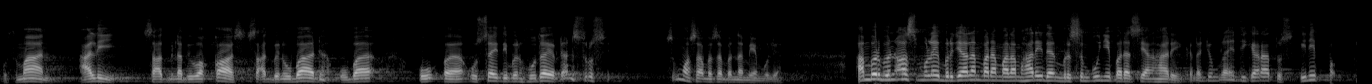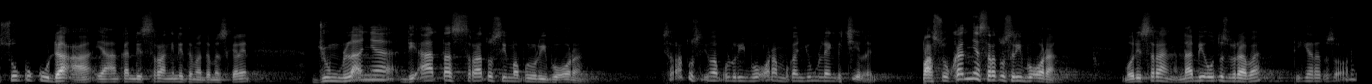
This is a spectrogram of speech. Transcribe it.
Uthman, Ali, Sa'ad bin Abi Waqqas, Sa'ad bin Ubadah, Uba, U, uh, Usaid bin Hudair dan seterusnya. Semua sahabat-sahabat Nabi yang mulia. Amr bin As mulai berjalan pada malam hari dan bersembunyi pada siang hari. Karena jumlahnya 300. Ini suku Kuda'a yang akan diserang ini teman-teman sekalian jumlahnya di atas 150 ribu orang. 150 ribu orang bukan jumlah yang kecil. Pasukannya 100 ribu orang. Mau diserang, Nabi utus berapa? 300 orang.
